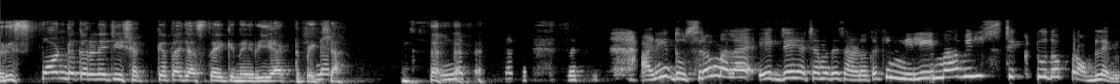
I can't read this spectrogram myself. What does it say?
रिस्पॉन्ड करण्याची शक्यता जास्त आहे की नाही? रिॲक्टपेक्षा. आणि दुसरं मला एक जे ह्याच्यामध्ये जाणवतं की Nilima will stick to the problem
